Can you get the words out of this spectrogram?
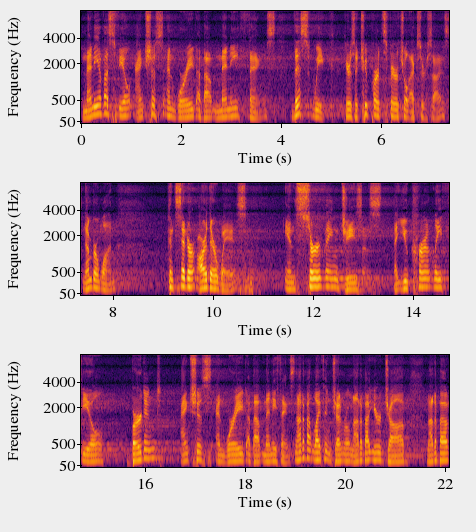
Many of us feel anxious and worried about many things. This week, here's a two part spiritual exercise. Number one, consider are there ways in serving Jesus that you currently feel burdened, anxious, and worried about many things? Not about life in general, not about your job, not about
